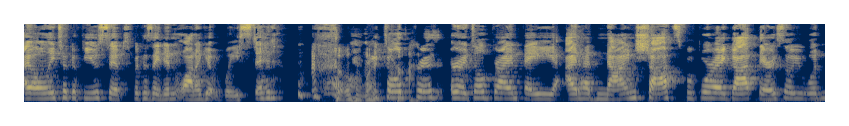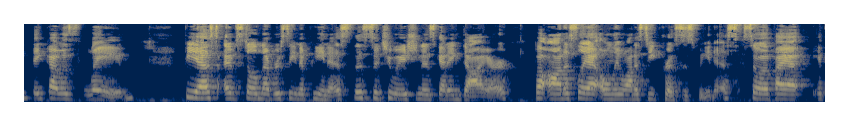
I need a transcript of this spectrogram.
I only took a few sips because I didn't want to get wasted. Oh I told Chris or I told Brian Fahey I'd had nine shots before I got there so he wouldn't think I was lame. P.S. I've still never seen a penis. This situation is getting dire. But honestly, I only want to see Chris's penis. So if I if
